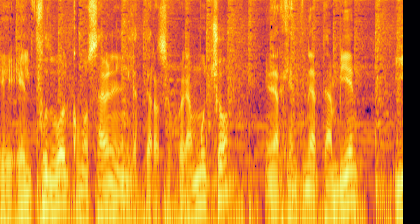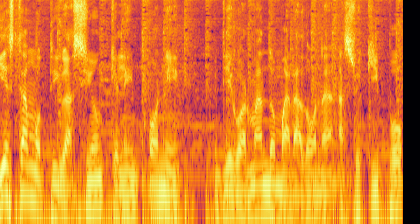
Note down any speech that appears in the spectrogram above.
Eh, el fútbol, como saben, en Inglaterra se juega mucho, en Argentina también, y esta motivación que le impone Diego Armando Maradona a su equipo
